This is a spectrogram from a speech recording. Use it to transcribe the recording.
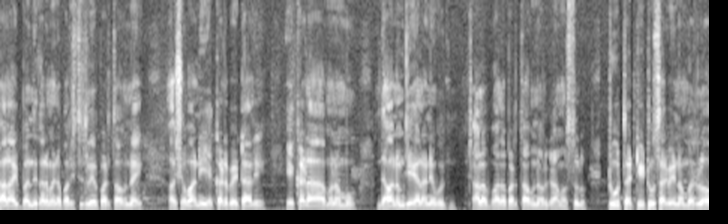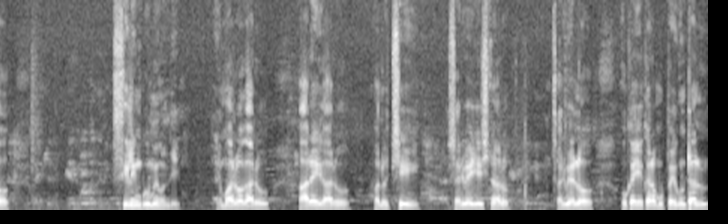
చాలా ఇబ్బందికరమైన పరిస్థితులు ఏర్పడుతూ ఉన్నాయి. ఆ శవాన్ని ఎక్కడ పెట్టాలి? ఎక్కడ మనము దహనం చేయాలని చాలా బాధపడుతూ ఉన్నారు గ్రామస్తులు. టూ థర్టీ టూ సర్వే నంబర్లో సీలింగ్ భూమి ఉంది. ఎంఆర్ఓ గారు ఆర్ఐ గారు వాళ్ళు వచ్చి సర్వే చేసినారు. సర్వేలో ఒక ఎకరా ముప్పై గుంటలు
